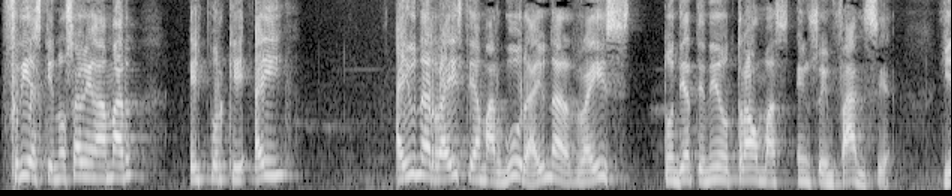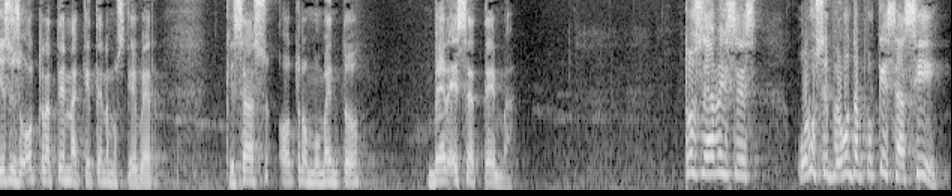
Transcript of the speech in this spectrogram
frías que no saben amar, es porque hay, hay una raíz de amargura, hay una raíz donde ha tenido traumas en su infancia. Y eso es otro tema que tenemos que ver. Quizás otro momento ver ese tema. Entonces a veces uno se pregunta por qué es así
